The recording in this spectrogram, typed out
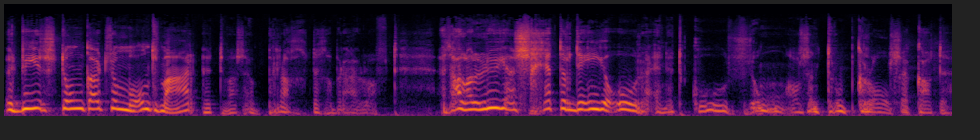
Het bier stonk uit zijn mond, maar het was een prachtige bruiloft. Het halleluja schetterde in je oren en het koor zong als een troep krolse katten.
